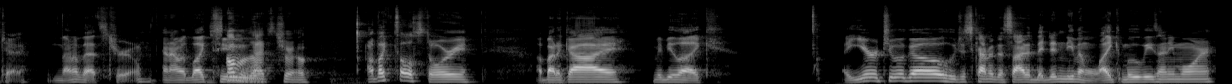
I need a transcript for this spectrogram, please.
Okay, none of that's true, and I would like to. Some of that's true. I'd like to tell a story about a guy, maybe like a year or two ago, who just kind of decided they didn't even like movies anymore.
